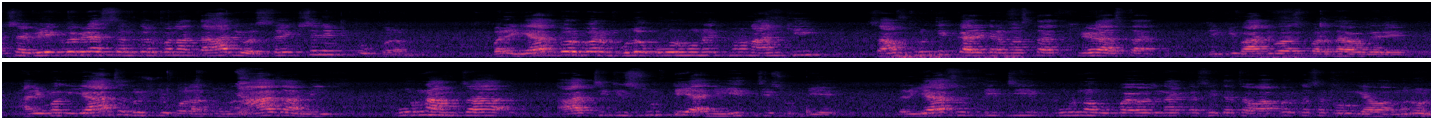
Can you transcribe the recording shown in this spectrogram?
अशा वेगवेगळ्या संकल्पना दहा दिवस शैक्षणिक उपक्रम. बरं याचबरोबर मुलं बोर होऊ नयेत म्हणून आणखी सांस्कृतिक कार्यक्रम असतात खेळ असतात. जे की वादविवाद स्पर्धा वगैरे. आणि मग याच दृष्टिकोनातून आज आम्ही पूर्ण आमचा आजची जी सुट्टी आहे ईदची सुट्टी आहे तर या सुट्टीची पूर्ण उपाययोजना कशी त्याचा वापर कसा करून घ्यावा म्हणून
